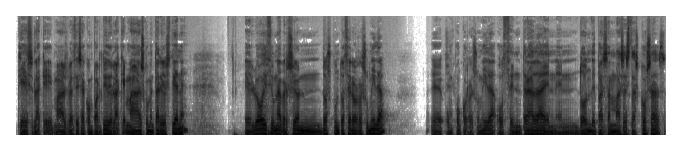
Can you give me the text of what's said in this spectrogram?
que es la que más veces ha compartido y la que más comentarios tiene. Eh, luego hice una versión 2.0 resumida, eh, un poco resumida o centrada en, en dónde pasan más estas cosas.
